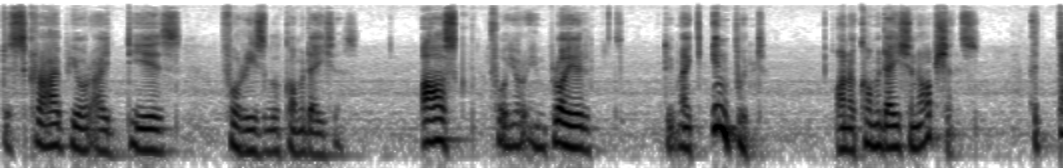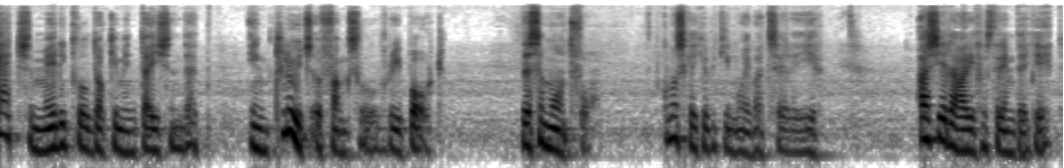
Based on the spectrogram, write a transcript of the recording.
Describe your ideas for reasonable accommodations. Ask for your employer to make input on accommodation options attach medical documentation that includes a functional report. Dis 'n mondvol. Kom ons kyk 'n bietjie mooi wat sê hulle hier. As jy daardie gestremdheid het,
